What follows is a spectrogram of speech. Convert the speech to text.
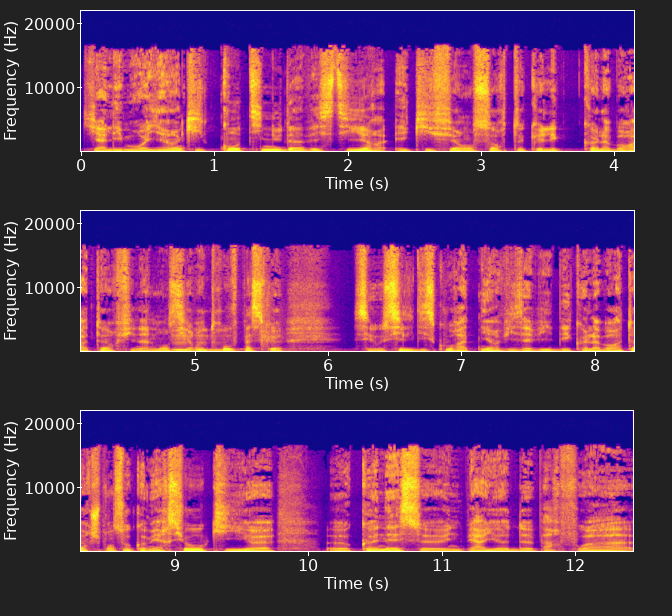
qui a les moyens, qui continue d'investir et qui fait en sorte que les collaborateurs, finalement, s'y mm, retrouvent. Parce que c'est aussi le discours à tenir vis-à-vis des collaborateurs. Je pense aux commerciaux qui euh, euh, connaissent une période parfois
